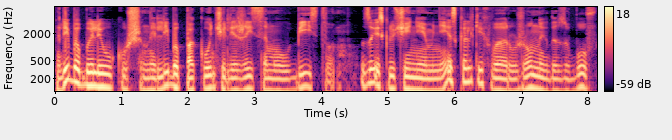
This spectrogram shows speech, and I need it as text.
либо были укушены, либо покончили жизнь самоубийством, за исключением нескольких вооруженных до зубов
